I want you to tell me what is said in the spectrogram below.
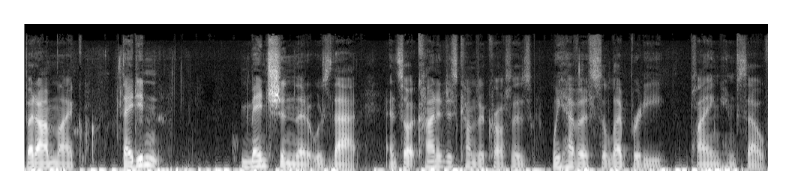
but I'm like, they didn't mention that it was that, and so it kind of just comes across as we have a celebrity playing himself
